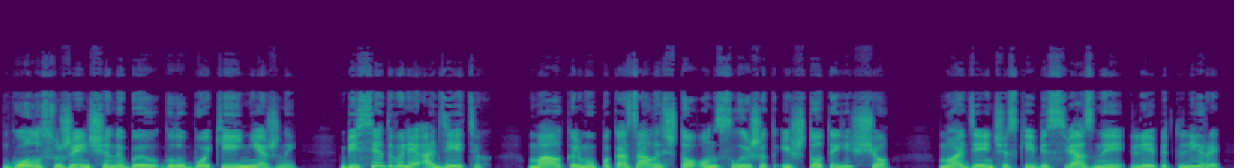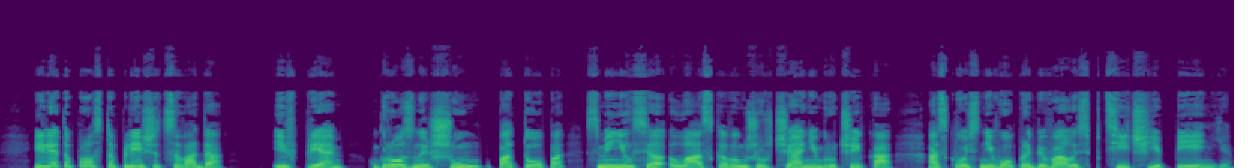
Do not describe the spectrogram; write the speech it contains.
Голос у женщины был глубокий и нежный. Беседовали о детях. Малкольму показалось, что он слышит и что-то еще. Младенческий бессвязный лепет лиры, или это просто плещется вода? И впрямь Грозный шум потопа сменился ласковым журчанием ручейка, а сквозь него пробивалось птичье пенье.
